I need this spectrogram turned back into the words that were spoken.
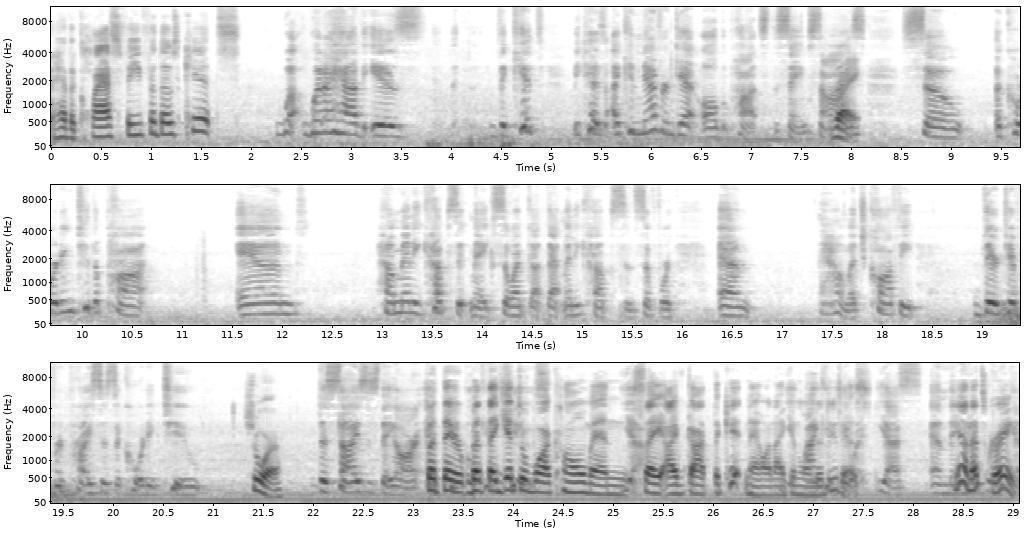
have a class fee for those kits? what what I have is the kits because I can never get all the pots the same size. Right. So according to the pot and how many cups it makes, so I've got that many cups and so forth, and how much coffee, they're different prices according to Sure, the sizes they are. but they're but they get to walk home and Yeah. say, "I've got the kit now, and I can learn I to can do this." It. Yes, and they Yeah, that's great.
